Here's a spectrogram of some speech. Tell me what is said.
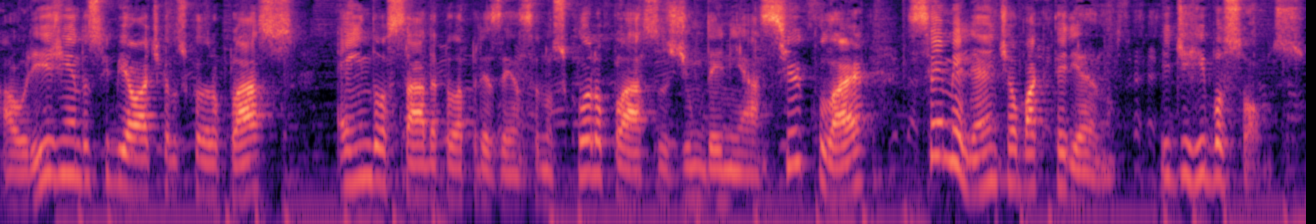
A origem endossimbiótica dos cloroplastos é endossada pela presença nos cloroplastos de um DNA circular semelhante ao bacteriano e de ribossomos.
